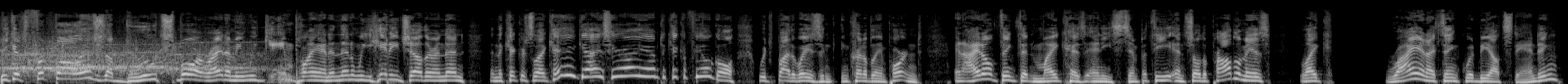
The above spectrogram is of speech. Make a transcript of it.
because football is a brute sport, right? I mean, we game plan and then we hit each other, and then and the kicker's like, "Hey guys, here I am to kick a field goal," which by the way is incredibly important. And I don't think that Mike has any sympathy. And so the problem is, like Ryan, I think would be outstanding,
